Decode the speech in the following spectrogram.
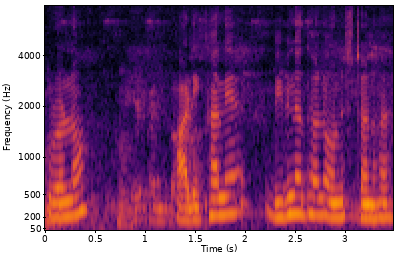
পুরনো। আর এখানে বিভিন্ন ধরনের অনুষ্ঠান হয়।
